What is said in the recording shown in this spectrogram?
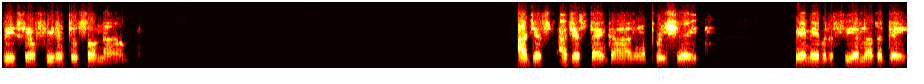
please feel free to do so now. I just I just thank God and appreciate being able to see another day.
